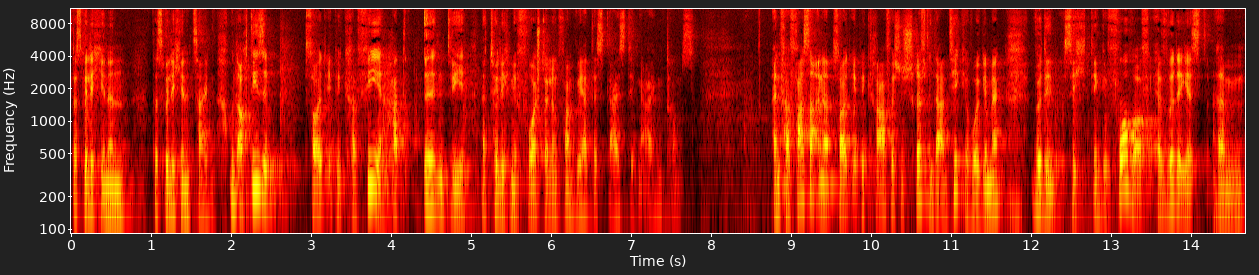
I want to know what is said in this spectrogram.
das will ich Ihnen, das will ich Ihnen zeigen. Und auch diese Pseudepigraphie hat irgendwie natürlich eine Vorstellung vom Wert des geistigen Eigentums. Ein Verfasser einer pseudepigraphischen Schrift in der Antike, wohlgemerkt, würde sich den Vorwurf, er würde jetzt ähm,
